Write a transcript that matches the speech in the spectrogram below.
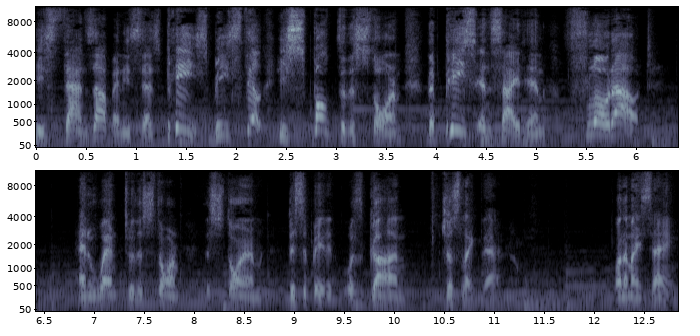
he stands up and he says, Peace, be still. He spoke to the storm. The peace inside him flowed out and went to the storm. The storm dissipated, was gone, just like that. What am I saying?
